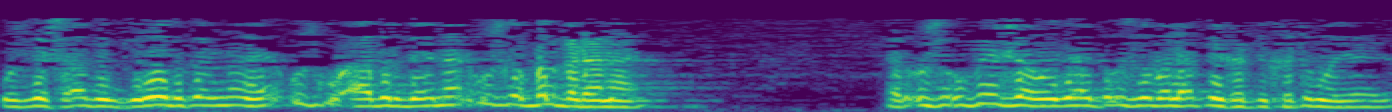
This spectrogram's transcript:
उसके साथ में विरोध करना है, उसको आदर देना है, उसका बल बढ़ाना है। और उसे उपेक्षा हो जाए तो उसका बल आपके खर्च खत्म हो जाएगा।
